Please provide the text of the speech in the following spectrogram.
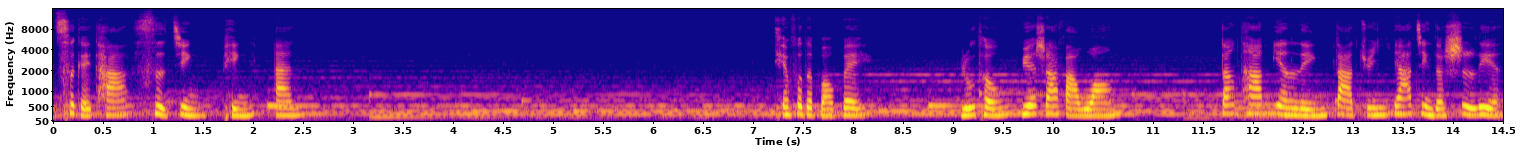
赐给他四境平安。天赋的宝贝，如同约沙法王，当他面临大军压境的试炼，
